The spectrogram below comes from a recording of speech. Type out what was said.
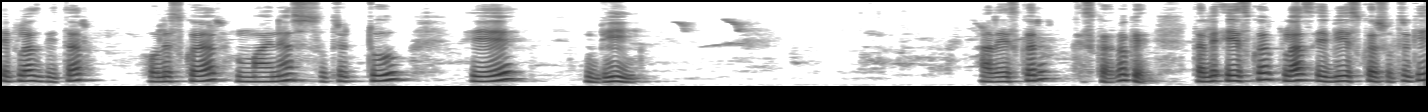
A plus B তার হোল স্কোয়ার মাইনাস সূত্রে টু এ ভি। আর এ স্কোয়ার স্কোয়ার, ওকে। তাহলে A square plus A B square সূত্র কি?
